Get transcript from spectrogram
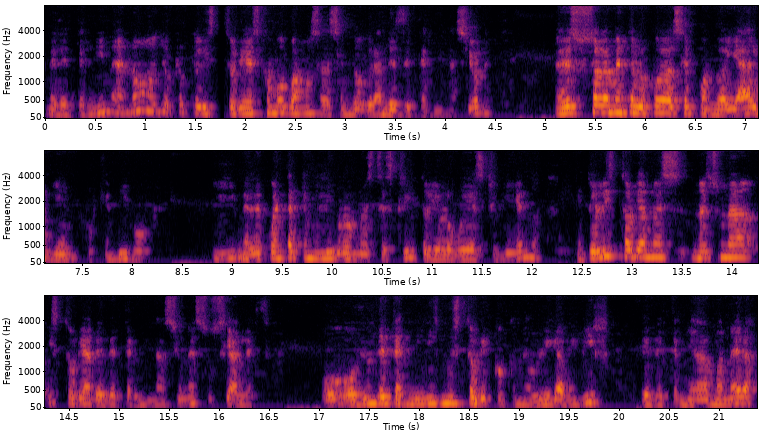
me determina. No, yo creo que la historia es cómo vamos haciendo grandes determinaciones. Pero eso solamente lo puedo hacer cuando hay alguien por quien vivo y me doy cuenta que mi libro no está escrito, yo lo voy escribiendo. Entonces la historia no es, no es una historia de determinaciones sociales o, o de un determinismo histórico que me obliga a vivir de determinada manera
